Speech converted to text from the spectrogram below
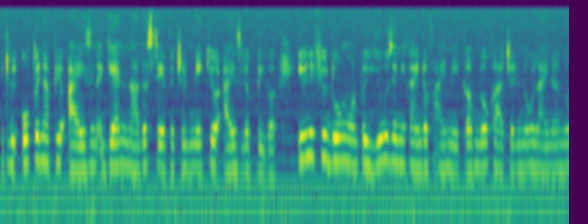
It will open up your eyes and again another step which will make your eyes look bigger. Even if you don't want to use any kind of eye makeup no kajal no liner no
